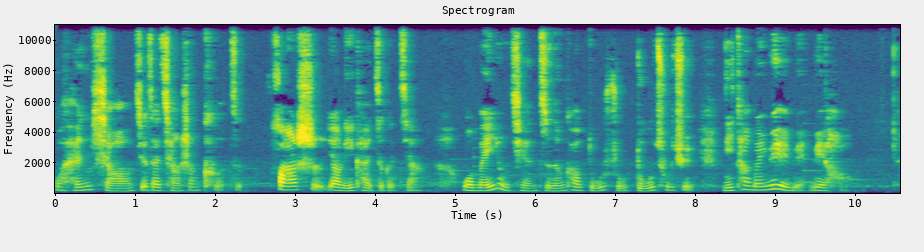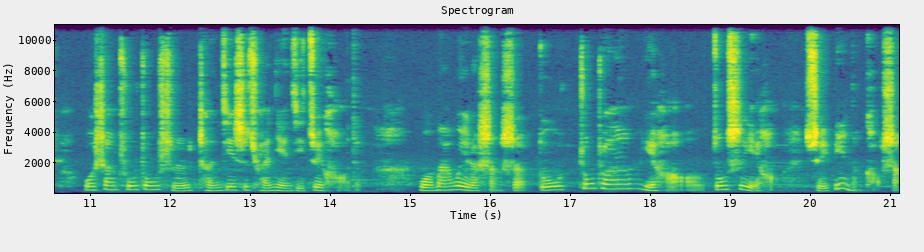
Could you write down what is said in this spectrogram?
我很小就在墙上刻字，发誓要离开这个家。我没有钱，只能靠读书读出去，离他们越远越好。我上初中时成绩是全年级最好的。我妈为了省事，读中专也好，中师也好，随便能考上。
